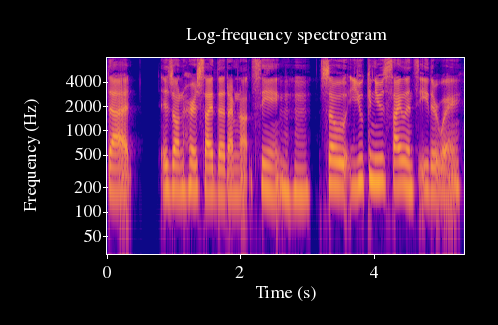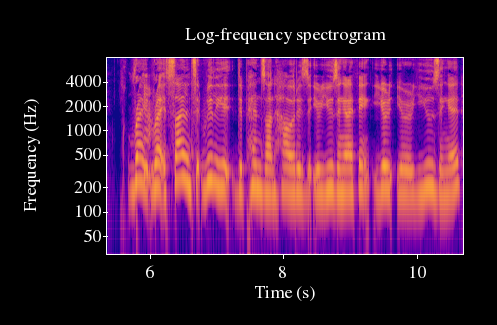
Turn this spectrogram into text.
that is on her side that I'm not seeing. Mm-hmm. So you can use silence either way. Right, right. Silence. It really depends on how it is that you're using it. I think you're you're using it.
